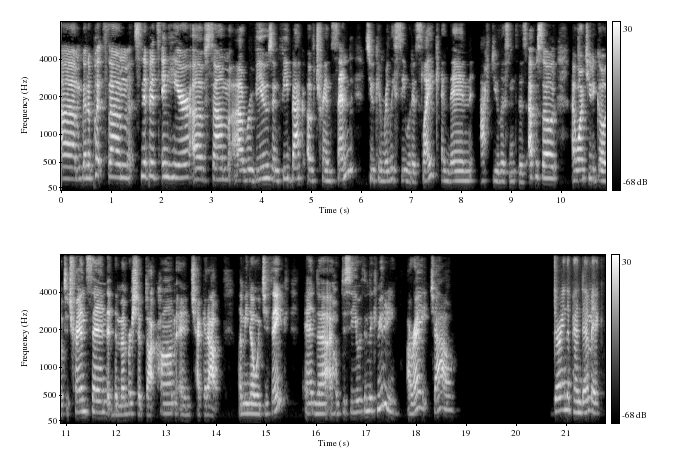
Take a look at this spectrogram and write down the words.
I'm going to put some snippets in here of some uh, reviews and feedback of Transcend so you can really see what it's like. And then after you listen to this episode, I want you to go to transcendthemembership.com and check it out. Let me know what you think. And uh, I hope to see you within the community. All right. Ciao. During the pandemic,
